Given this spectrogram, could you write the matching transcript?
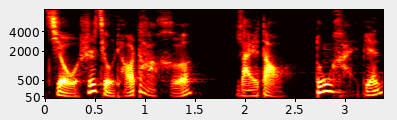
九十九条大河，来到东海边。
